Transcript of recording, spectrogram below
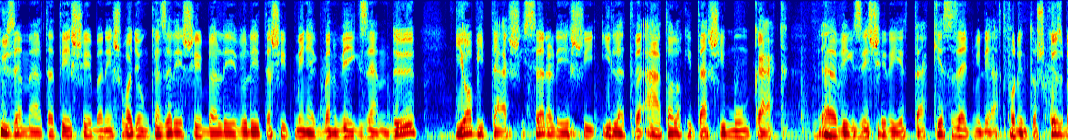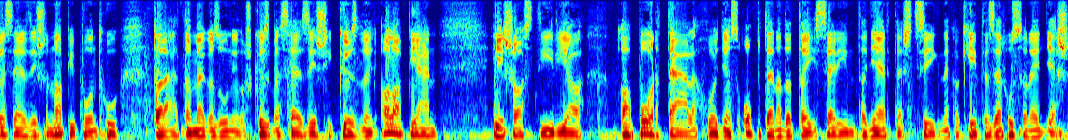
üzemeltetésében és vagyonkezelésében lévő létesítményekben végzendő javítási, szerelési, illetve átalakítási munkák elvégzésére írták ki ezt az 1 milliárd forintos közbeszerzés. A napi.hu találta meg az uniós közbeszerzési közlöny alapján, és azt írja a portál, hogy az Opten adatai szerint a nyertes cégnek a 2021-es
